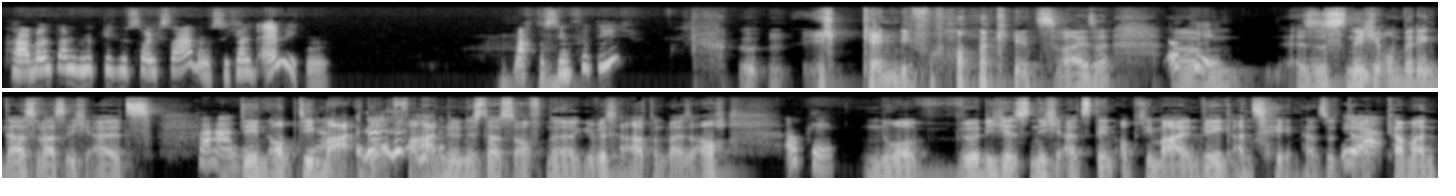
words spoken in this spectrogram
kann man dann wirklich, wie soll ich sagen, sich halt einigen. Macht das Sinn für dich? Ich kenne die Vorgehensweise. Okay. Ähm, es ist nicht unbedingt das, was ich als Verhandeln. den optimal, doch, verhandeln ist das auf eine gewisse Art und Weise auch. Ja. Okay. Nur würde ich es nicht als den optimalen Weg ansehen. Also da Ja. kann man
